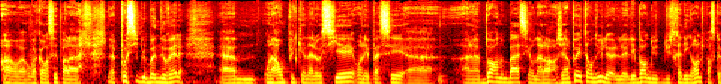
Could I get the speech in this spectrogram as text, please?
On, va, commencer par la, possible bonne nouvelle. on a rompu le canal haussier, on est passé à la borne basse et on a alors j'ai un peu étendu les bornes du, trading range parce que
